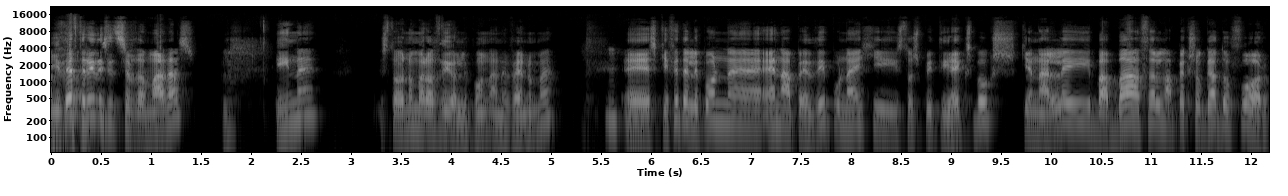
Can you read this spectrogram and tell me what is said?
η δεύτερη είδηση της εβδομάδας είναι στο νούμερο 2, λοιπόν, ανεβαίνουμε. Ε, σκεφτείτε λοιπόν ε, ένα παιδί που να έχει στο σπίτι Xbox και να λέει «Μπαμπά, θέλω να παίξω God of War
